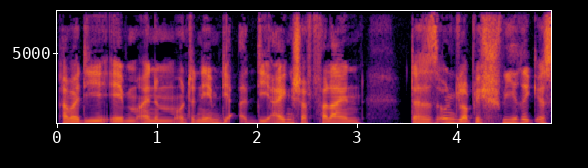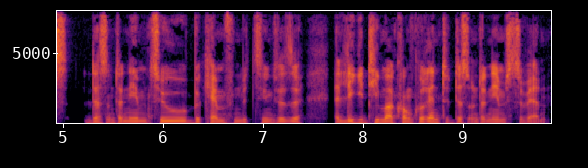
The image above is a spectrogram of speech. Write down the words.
aber die eben einem Unternehmen die, die Eigenschaft verleihen, dass es unglaublich schwierig ist, das Unternehmen zu bekämpfen, beziehungsweise legitimer Konkurrent des Unternehmens zu werden.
